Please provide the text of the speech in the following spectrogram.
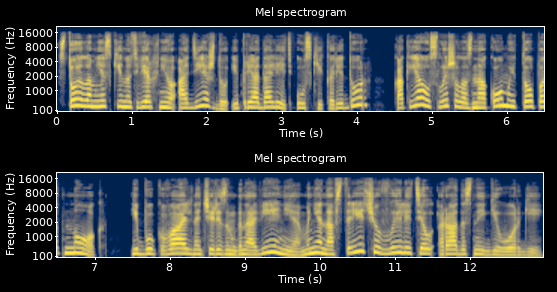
Стоило мне скинуть верхнюю одежду и преодолеть узкий коридор, как я услышала знакомый топот ног, и буквально через мгновение мне навстречу вылетел радостный Георгий.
